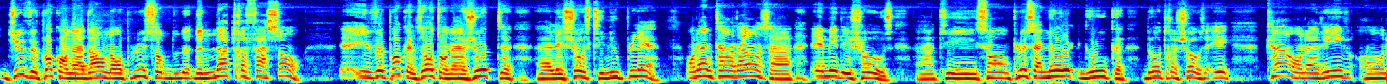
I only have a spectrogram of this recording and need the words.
Dieu veut pas qu'on adore non plus de, notre façon. Il veut pas que nous autres, on ajoute euh, les choses qui nous plaisent. On a une tendance à aimer des choses euh, qui sont plus à notre goût que d'autres choses. Et quand on arrive, on,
